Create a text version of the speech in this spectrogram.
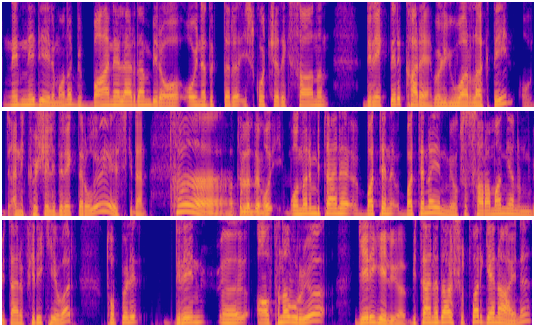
ne, ne diyelim ona bir bahanelerden biri. O oynadıkları İskoçya'daki sahanın direkleri kare böyle yuvarlak değil. O, hani köşeli direkler oluyor ya eskiden. Ha hatırladım. O, onların bir tane Baten, Batenay'ın mı yoksa Saramanya'nın mı bir tane friki var. Top böyle direğin e, altına vuruyor geri geliyor. Bir tane daha şut var gene aynı.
